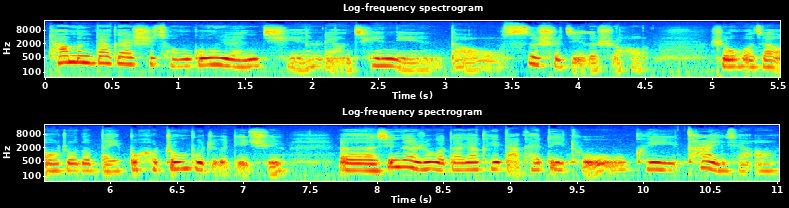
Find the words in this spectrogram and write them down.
他们大概是从公元前两千年到四世纪的时候。生活在欧洲的北部和中部这个地区，呃，现在如果大家可以打开地图，可以看一下啊。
